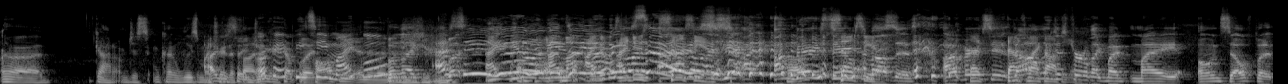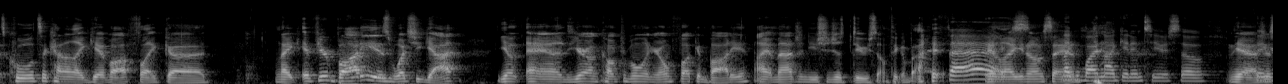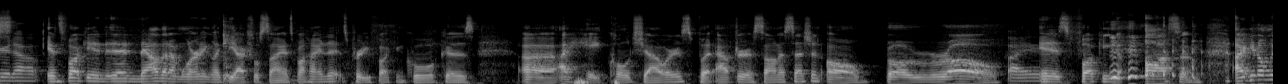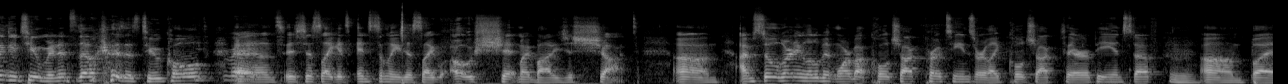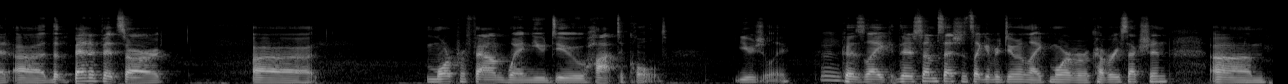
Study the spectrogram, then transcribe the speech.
Uh, God, I'm just I'm kind of losing my I train of thought. drink a Okay, cup PT coffee Michael. But like, just- I but- see. I- you know what I I'm- mean? I don't- I do Celsius. I'm very serious Celsius. about this. I'm very That's- serious. that's Not my only just for like my my own self, but it's cool to kind of like give off like uh like if your body is what you got. You know, and you're uncomfortable in your own fucking body. I imagine you should just do something about it. Facts. And like, you know what I'm saying? Like, why not get into yourself? yeah, Figure just, it out. It's fucking. And now that I'm learning like the actual science behind it, it's pretty fucking cool. Because uh, I hate cold showers, but after a sauna session, oh, bro, Fire. it is fucking awesome. I can only do two minutes though because it's too cold, Right. and it's just like it's instantly just like oh shit, my body's just shocked. Um, I'm still learning a little bit more about cold shock proteins or like cold shock therapy and stuff. Um, but uh, the benefits are uh, more profound when you do hot to cold, usually. Because like there's some sessions like if you're doing like more of a recovery section, um,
